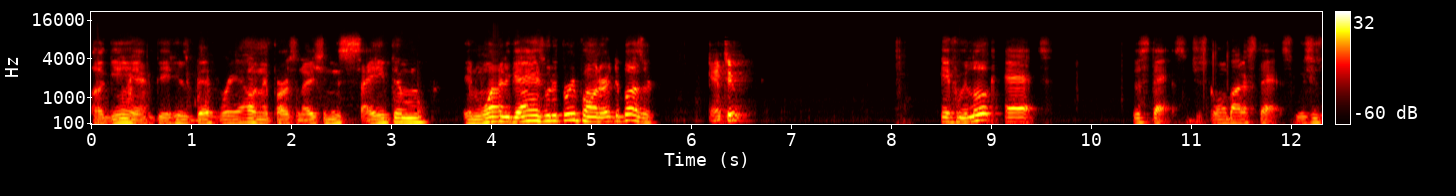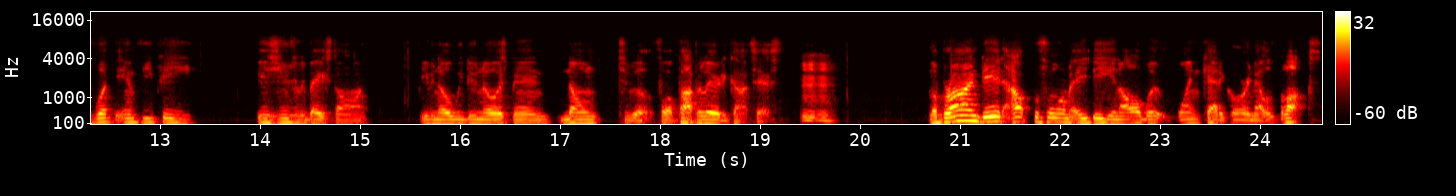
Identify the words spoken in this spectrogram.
again did his best Ray Allen impersonation and saved him in one of the games with a three pointer at the buzzer. Game two. If we look at the stats, just going by the stats, which is what the MVP is usually based on, even though we do know it's been known to for a popularity contest. hmm LeBron did outperform AD in all but one category, and that was blocks.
